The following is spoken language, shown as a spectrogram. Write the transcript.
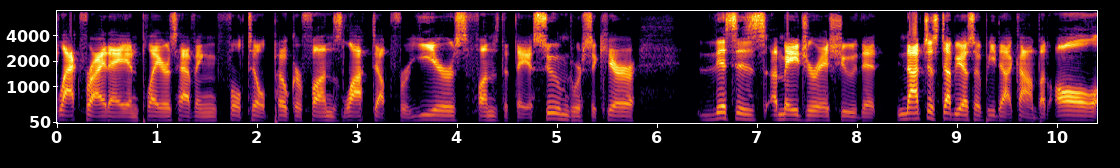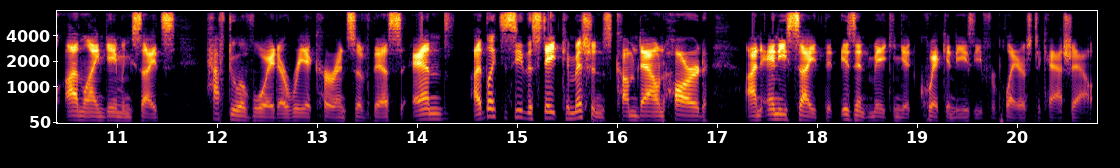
Black Friday and players having full tilt poker funds locked up for years, funds that they assumed were secure, this is a major issue that not just WSOP.com, but all online gaming sites have to avoid a reoccurrence of this. And I'd like to see the state commissions come down hard on any site that isn't making it quick and easy for players to cash out.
